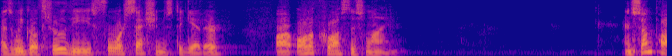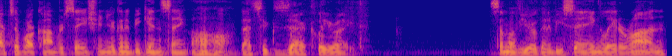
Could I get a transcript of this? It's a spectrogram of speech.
as we go through these four sessions together are all across this line. And some parts of our conversation, you're going to begin saying, Oh, that's exactly right. Some of you are going to be saying later on,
